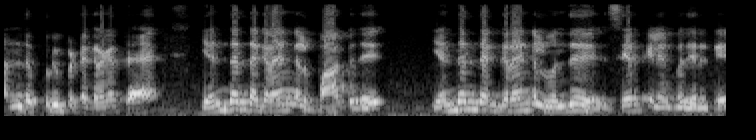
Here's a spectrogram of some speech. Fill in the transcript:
அந்த குறிப்பிட்ட கிரகத்தை எந்தெந்த கிரகங்கள் பாக்குது எந்தெந்த கிரகங்கள் வந்து சேர்க்கையில் என்பது இருக்கு.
